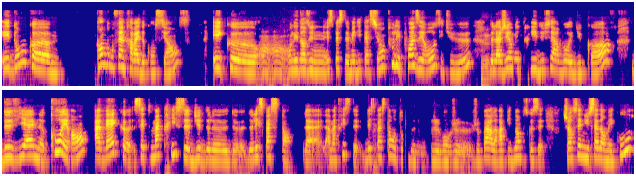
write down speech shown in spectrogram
Et donc, euh, quand on fait un travail de conscience, et que on, est dans une espèce de méditation, tous les points zéros, si tu veux, hmm. de la géométrie du cerveau et du corps deviennent cohérents avec cette matrice de, de l'espace-temps la, matrice de l'espace-temps autour de nous. Je, bon, je, parle rapidement parce que j'enseigne ça dans mes cours,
